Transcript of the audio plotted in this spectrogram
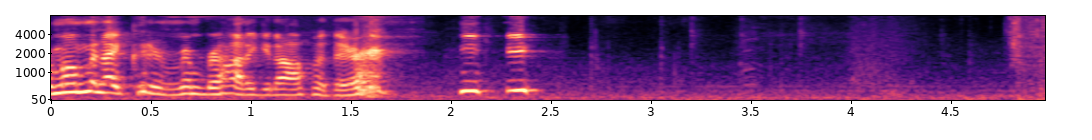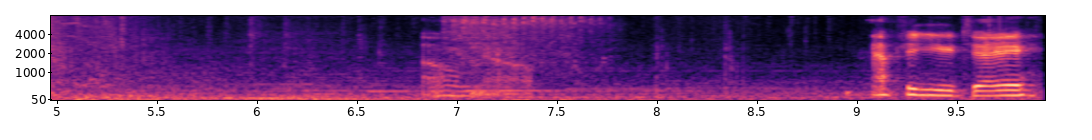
A moment, I couldn't remember how to get off of there. oh no. After you, Jay.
